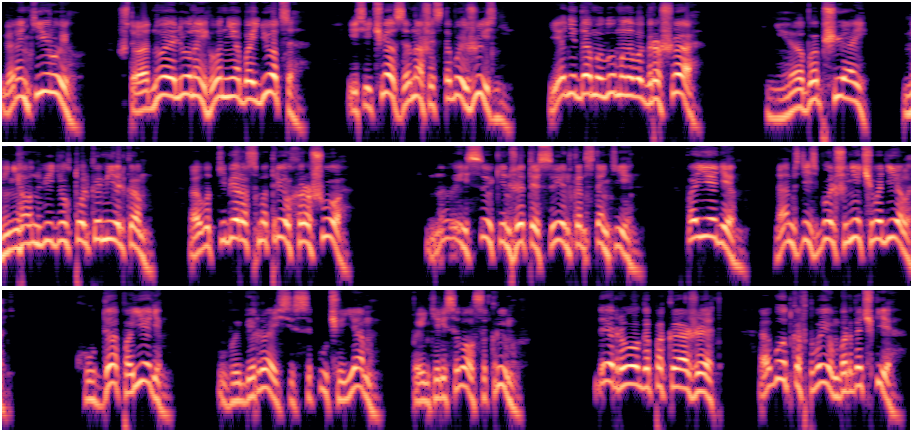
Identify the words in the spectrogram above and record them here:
Гарантирую, что одной Аленой он не обойдется, и сейчас за наши с тобой жизни я не дам и ломаного гроша. Не обобщай, меня он видел только мельком, а вот тебя рассмотрел хорошо. Ну и сукин же ты сын, Константин. Поедем, нам здесь больше нечего делать. «Куда поедем?» Выбираясь из сыпучей ямы, поинтересовался Крымов. Дорога покажет, а водка в твоем бардачке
